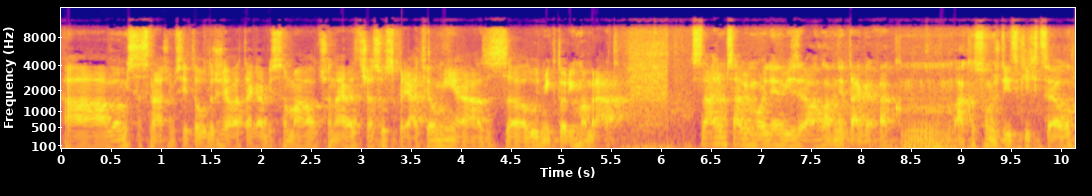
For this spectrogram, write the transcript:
a veľmi sa snažím si to udržiavať tak, aby som mal čo najviac času s priateľmi a s ľuďmi, ktorých mám rád snažím sa, aby môj deň vyzeral hlavne tak, ako, mm, ako som vždycky chcel.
